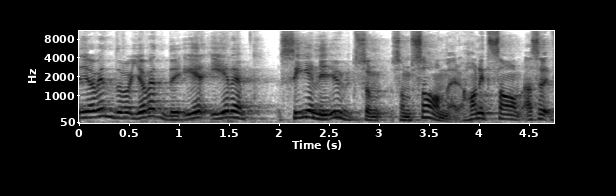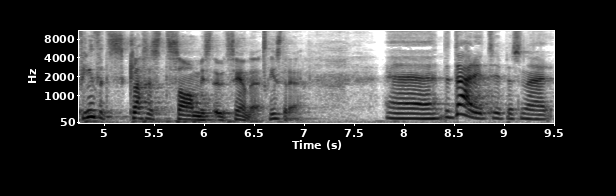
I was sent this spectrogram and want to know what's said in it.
jag vet inte, jag vet inte är, är det, ser ni ut som, som samer? Har ni ett sam, alltså finns det ett klassiskt samiskt utseende? Finns det det? Eh, det där är typ en sån här,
